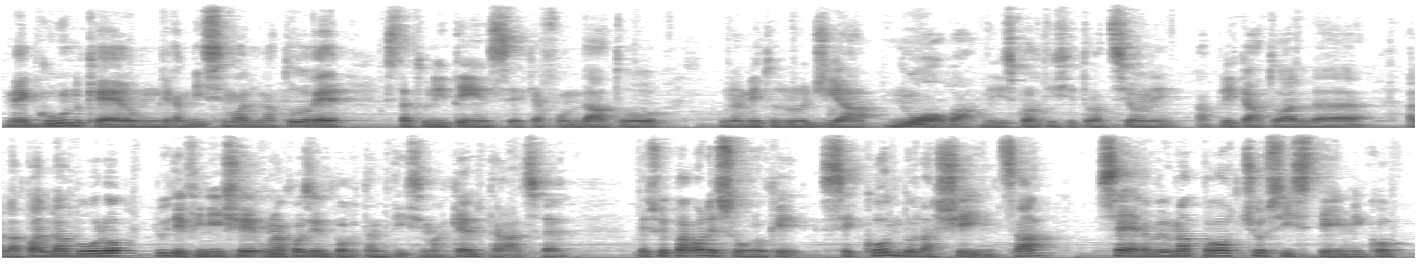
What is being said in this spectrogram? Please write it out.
McGoon, che è un grandissimo allenatore statunitense che ha fondato una metodologia nuova negli sport di situazione applicato al, alla pallavolo, lui definisce una cosa importantissima che è il transfer. Le sue parole sono che, secondo la scienza, serve un approccio sistemico,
